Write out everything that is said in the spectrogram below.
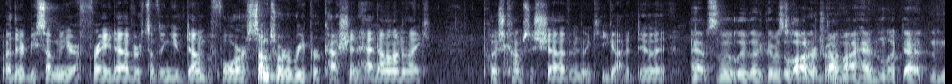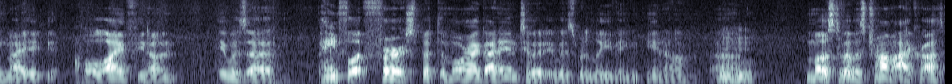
whether it be something you're afraid of or something you've done before, some sort of repercussion head on, like push comes to shove and like you gotta do it. Absolutely. Like there was a lot of trauma. I hadn't looked at in my whole life, you know. It was uh, painful at first, but the more I got into it, it was relieving, you know. Um, Mhm. Most of it was trauma I caused,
